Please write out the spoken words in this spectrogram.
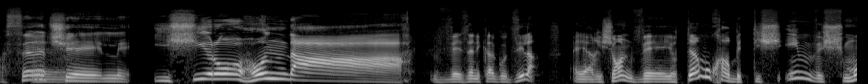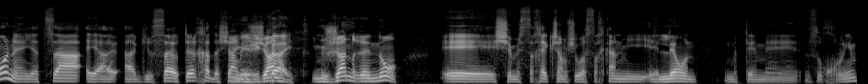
הסרט אה. של אישירו הונדה. וזה נקרא גודזילה uh, הראשון, ויותר מאוחר, ב-98 יצאה uh, הגרסה היותר חדשה, אמריקאית. עם ז'אן רנו, uh, שמשחק שם, שהוא השחקן מליאון, אם אתם uh, זוכרים.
